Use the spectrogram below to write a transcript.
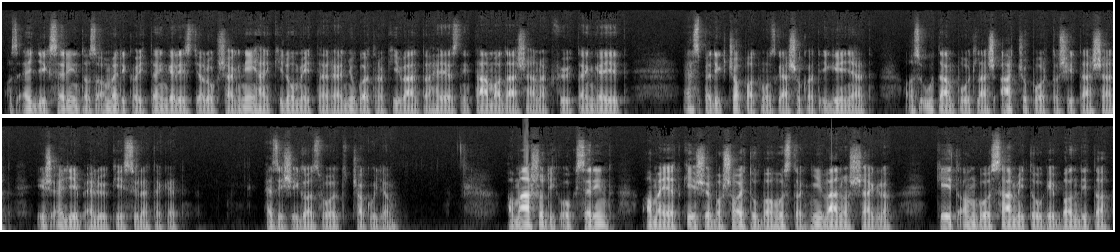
Az egyik szerint az amerikai tengerészgyalogság néhány kilométerrel nyugatra kívánta helyezni támadásának fő tengelyét, ez pedig csapatmozgásokat igényelt, az utánpótlás átcsoportosítását és egyéb előkészületeket. Ez is igaz volt, csak ugyan. A második ok szerint, amelyet később a sajtóba hoztak nyilvánosságra, két angol számítógép bandita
